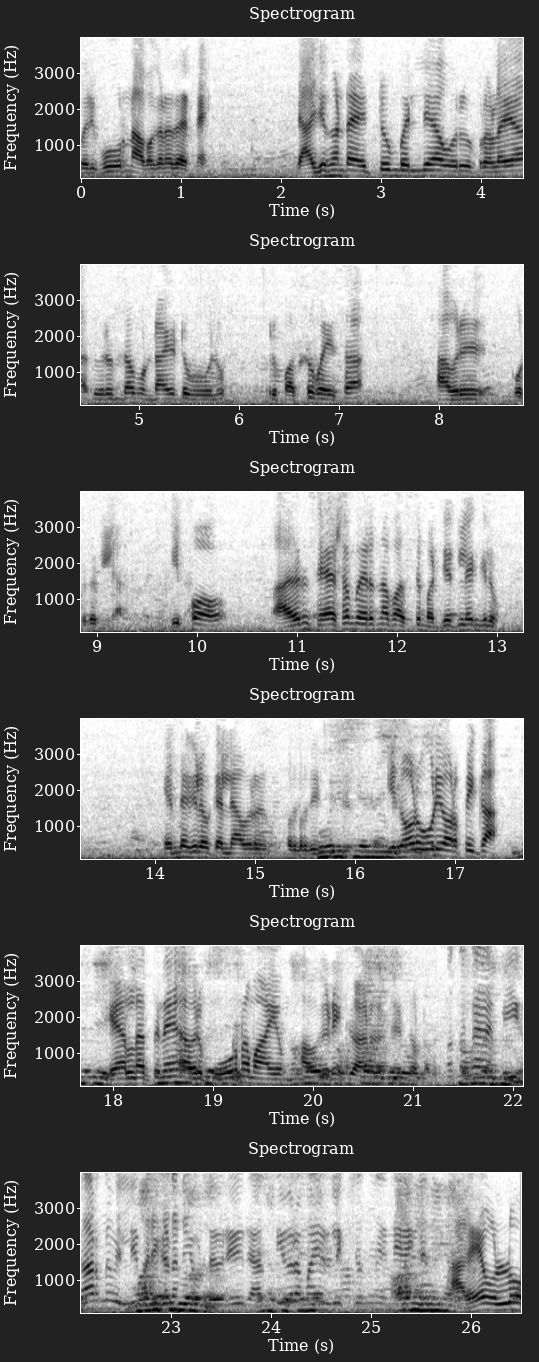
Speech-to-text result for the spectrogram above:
പരിപൂർണ അവഗണന തന്നെ. രാജ്യം കണ്ട ഏറ്റവും വലിയ ഒരു പ്രളയ ദുരന്തം ഉണ്ടായിട്ട് പോലും ഒരു പത്ത് പൈസ അവർ കൊടുത്തിട്ടില്ല. ഇപ്പോൾ അതിന് ശേഷം വരുന്ന ഫസ്റ്റ് ബഡ്ജറ്റിലെങ്കിലും എന്തെങ്കിലുമൊക്കെ എല്ലാവരും പ്രതീക്ഷിച്ചു ഇതോടുകൂടി ഉറപ്പിക്കാം കേരളത്തിനെ അവർ പൂർണമായും അവഗണിക്കുകയാണ് എന്നുള്ളത്. ബീഹാറിന് വലിയ പരിഗണനയുണ്ട്. ഒരു രാഷ്ട്രീയപരമായ ഒരു അതേ ഉള്ളൂ.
